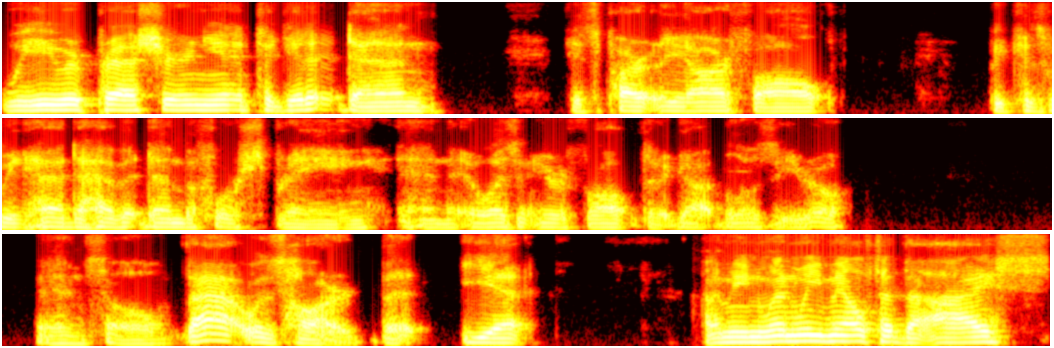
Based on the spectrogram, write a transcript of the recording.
we were pressuring you to get it done. It's partly our fault because we had to have it done before spring and it wasn't your fault that it got below zero. And so that was hard, but yet I mean, when we melted the ice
